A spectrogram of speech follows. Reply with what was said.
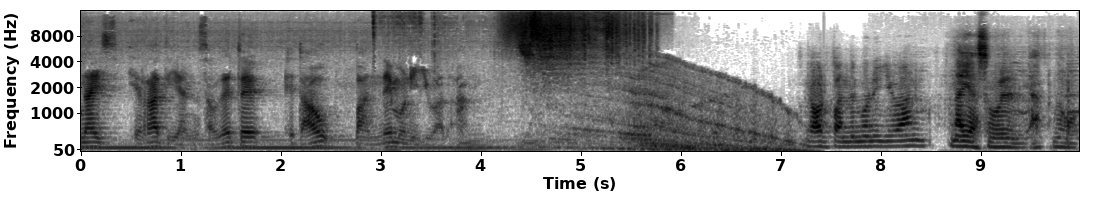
Naiz irratian zaudete eta hau pandemonioa da. Gaur pandemonioan nahi azueldia, no.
